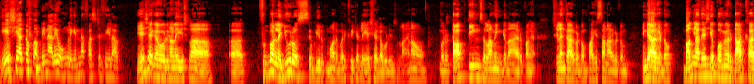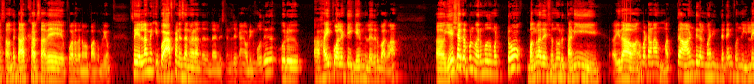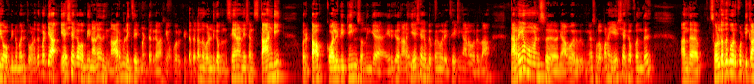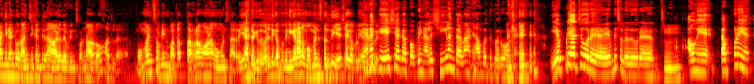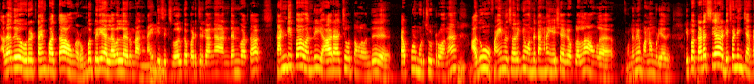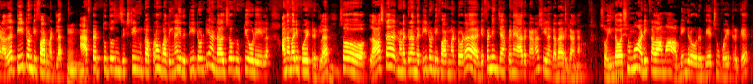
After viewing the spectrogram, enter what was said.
Asia cup அப்படின்னாலே உங்களுக்கு என்ன ஃபர்ஸ்ட் ஃபீல் ஆகும்? ஏஷியா கப் அப்படின்னாலே யூஸ்வலாக ஃபுட்பாலில் யூரோஸ் எப்படி இருக்குமோ அது மாதிரி கிரிக்கெட்டில் ஏஷியா கப் அப்படின்னு சொல்லலாம். ஏன்னா ஒரு டாப் டீம்ஸ் எல்லாமே இங்கே தான் இருப்பாங்க. ஸ்ரீலங்கா இருக்கட்டும் பாகிஸ்தானா இருக்கட்டும் இந்தியா இருக்கட்டும் பங்களாதேஷ் எப்போவுமே ஒரு டார்க் ஹார்ஸாக வந்து டார்க் ஹார்ஸாகவே போகிறத நம்ம பார்க்க முடியும். ஸோ எல்லாமே இப்போ ஆப்கானிஸ்தான் வேற அந்த இதில் லிஸ்ட் நினைச்சிருக்காங்க அப்படின் போது ஒரு ஹை குவாலிட்டி கேம்ஸில் எதிர்பார்க்கலாம். ஏஷியா கப்புன்னு வரும்போது மட்டும் பங்களாதேஷ் வந்து ஒரு தனி இதாவாங்க. பட் ஆனால் மற்ற ஆண்டுகள் மாதிரி இந்த டைம் கொஞ்சம் இல்லையோ அப்படின்ற மாதிரி தோணுது. பட் யா ஏஷியா கப் அப்படின்னாலே அதுக்கு நார்மல் எக்ஸைட்மெண்ட் இருக்க தான் செய்யும் ஒரு கிட்டத்தட்ட அந்த வேர்ல்டு கப் இந்த சேனா நேஷன்ஸ் தாண்டி ஒரு டாப் குவாலிட்டி டீம்ஸ் வந்து இங்கே இருக்கிறதுனால ஏஷியா கப் எப்பவுமே ஒரு எக்ஸைட்டிங்கான ஒரு தான் நிறைய மூமெண்ட்ஸ் ஞாபகம் வருது. உண்மையாக சொல்ல போனால் ஏஷியா கப் வந்து அந்த சொல்றதுக்கு ஒரு குட்டி காண்டினென்ட் ஒரு அஞ்சு கண்ட்ரி தான் ஆடுது அப்படின்னு சொன்னாலும் அதுல மொமெண்ட்ஸ் அப்படின்னு பார்த்தா தரமான மொமெண்ட்ஸ் நிறைய இருக்குது. வேர்ல்டு கப்புக்கு நிகரான மொமெண்ட்ஸ் வந்து ஏஷியா கப்லயும் எனக்கு ஏசியா கப் அப்படின்னாலே ஸ்ரீலங்கா தான் ஞாபகத்துக்கு வருவாங்க. எப்படியாச்சும் ஒரு எப்படி சொல்றது ஒரு அவங்க டப்புன்னு அதாவது ஒரு டைம் பார்த்தா அவங்க ரொம்ப பெரிய லெவல்ல இருந்தாங்க. நைன்டி சிக்ஸ் வேர்ல்ட் கப் அடிச்சிருக்காங்க. அண்ட் தென் பார்த்தா கண்டிப்பா வந்து யாராச்சும் ஒருத்தவங்கள வந்து டப்புன்னு முடிச்சு விட்டுருவாங்க. அதுவும் ஃபைனல்ஸ் வரைக்கும் வந்துட்டாங்கன்னா ஏசியா கப்ல எல்லாம் அவங்கள ஒண்ணுமே பண்ண முடியாது. இப்ப கடைசியா டிஃபெண்டிங் சாம்பியன் அதாவது டி டுவெண்ட்டி ஃபார்மேட்ல. ஆஃப்டர் டூ தௌசண்ட் சிக்ஸ்டீனுக்கு அப்புறம் பார்த்தீங்கன்னா இது T twenty and also fifty ஓடியில் அந்த மாதிரி போயிட்டு இருக்குல்ல ஸோ லாஸ்ட்டாக நடக்கிற அந்த டி டுவெண்ட்டி ஃபார்மேட்டோட டிஃபெண்டிங் சாம்பியனாக யார் இருக்காங்கன்னா ஸ்ரீலங்கா தான் இருக்காங்க. ஸோ இந்த வருஷமும் அடிக்கலாமா? அப்படிங்கிற ஒரு பேச்சும் போயிட்டு இருக்கு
